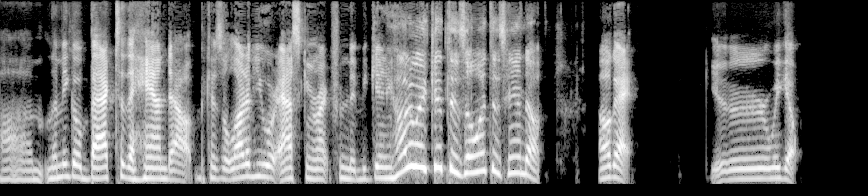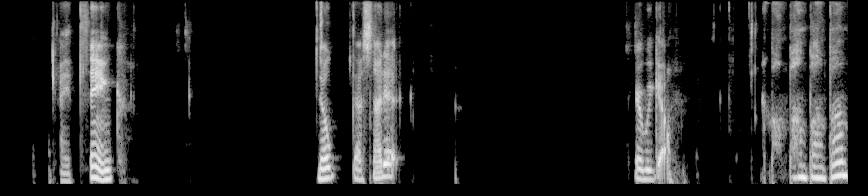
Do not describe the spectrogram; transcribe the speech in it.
Um, let me go back to the handout because a lot of you were asking right from the beginning, how do I get this? I want this handout. Okay, here we go. I think, nope, that's not it. Here we go. Bum, bum, bum,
